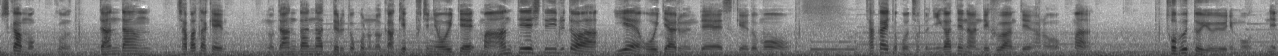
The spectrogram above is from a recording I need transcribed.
しかもこのだんだん茶畑のだんだんなってるところの崖っぷちに置いて、まあ、安定しているとはいえ置いてあるんですけれども高いところちょっと苦手なんで不安定なのまあ飛ぶというよりもね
